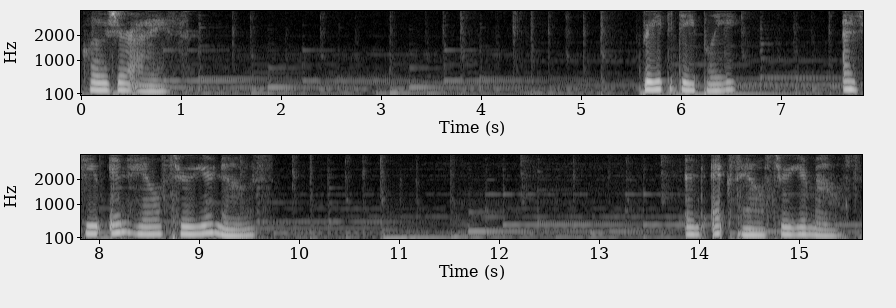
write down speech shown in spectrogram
Close your eyes. Breathe deeply as you inhale through your nose and exhale through your mouth.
